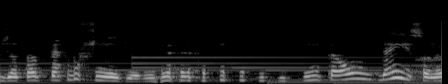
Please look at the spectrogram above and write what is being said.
já tá perto do fim aqui. então, é isso, né?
